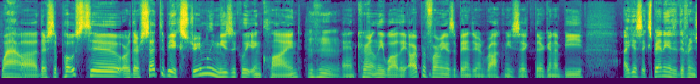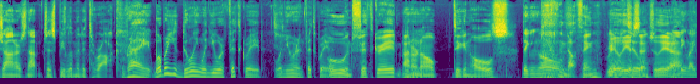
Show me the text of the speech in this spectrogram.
Wow. Uh, they're supposed to, or they're said to be extremely musically inclined. hmm And currently, while they are performing as a band doing rock music, they're going to be, I guess, expanding into different genres, not just be limited to rock. Right. What were you doing when you were fifth grade? When you were in fifth grade? Oh, in fifth grade, I don't know, digging holes. Digging holes. Nothing, really, too. essentially, yeah. I think like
